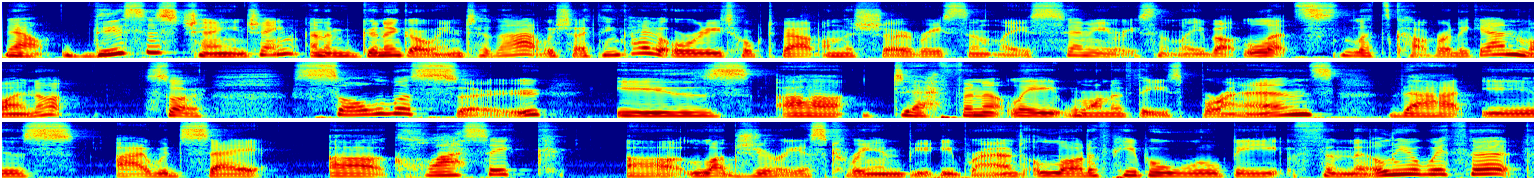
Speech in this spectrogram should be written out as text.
Now, this is changing, and I'm going to go into that, which I think I've already talked about on the show recently, semi recently, but let's let's cover it again. Why not? So, Sulwhasoo is uh, definitely one of these brands that is, I would say, a classic uh, luxurious Korean beauty brand. A lot of people will be familiar with it.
